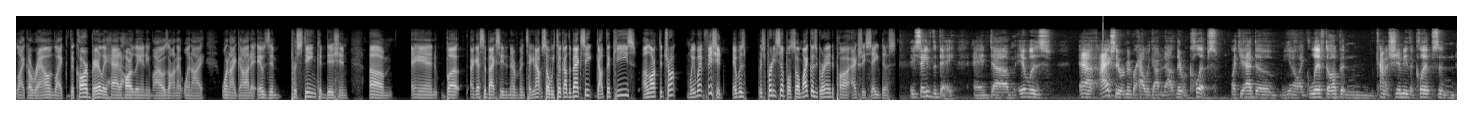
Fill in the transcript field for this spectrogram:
like around like the car barely had hardly any miles on it when I when I got it. It was in pristine condition. Um and but I guess the back seat had never been taken out. So we took out the back seat, got the keys, unlocked the trunk, we went fishing. It was it's pretty simple. So Micah's grandpa actually saved us. He saved the day, and um, it was. Uh, I actually remember how we got it out. There were clips, like you had to, you know, like lift up and kind of shimmy the clips and,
